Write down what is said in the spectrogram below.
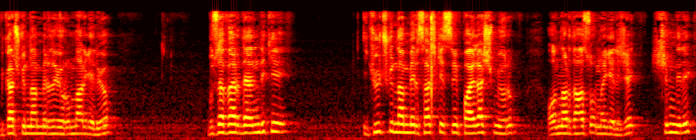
Birkaç günden beri de yorumlar geliyor. Bu sefer dendi ki 2-3 günden beri saç kesimi paylaşmıyorum. Onlar daha sonra gelecek. Şimdilik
